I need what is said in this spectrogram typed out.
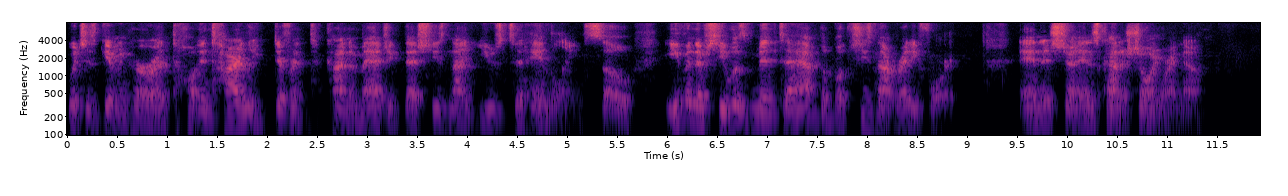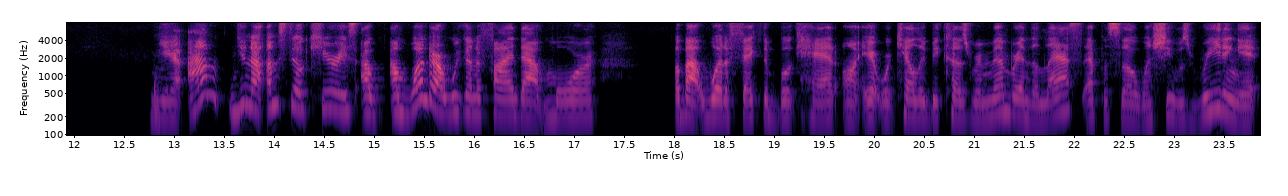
which is giving her an t- entirely different kind of magic that she's not used to handling. So even if she was meant to have the book, she's not ready for it. And it's, sh- it's kind of showing right now. Yeah, I'm, you know, I'm still curious. I, I wonder, are we going to find out more about what effect the book had on Edward Kelly because remember in the last episode when she was reading it,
